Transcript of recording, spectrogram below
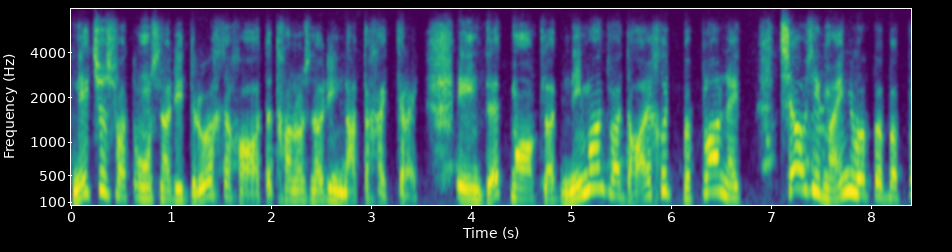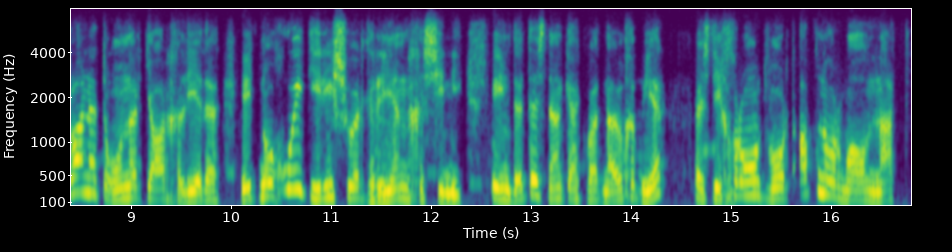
Net soos wat ons nou die droogte gehad het, gaan ons nou die nattigheid kry. En dit maak dat nie iemand wat daai goed beplan het, selfs die mynhope beplan het 100 jaar gelede, het nog ooit hierdie soort reën gesien nie. En dit is dink ek wat nou gebeur is die grond word abnormaal nat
